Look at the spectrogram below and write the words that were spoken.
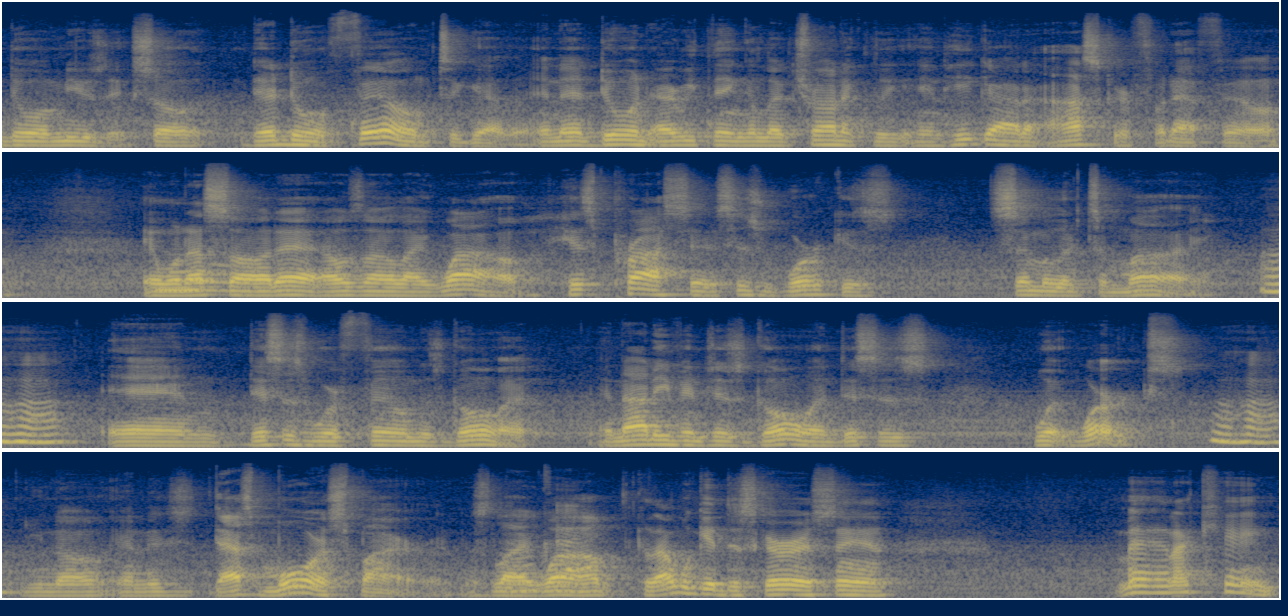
doing music. So they're doing film together and they're doing everything electronically. And he got an Oscar for that film. And when I saw that, I was all like, wow, his process, his work is similar to mine. Mm-hmm. And this is where film is going. And not even just going, this is what works. Mm-hmm. You know, and it's, that's more inspiring. It's like, wow, because I would get discouraged saying, man, I can't,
